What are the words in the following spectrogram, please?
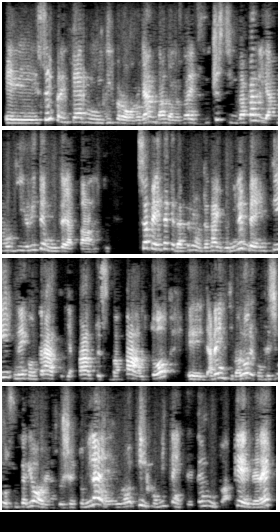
E sempre in termini di proroga, andando alla slide successiva, parliamo di ritenute appalti. Sapete che dal 1 gennaio 2020 nei contratti di appalto e subappalto eh, aventi valore complessivo superiore a 200.000 euro, il committente è tenuto a chiedere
